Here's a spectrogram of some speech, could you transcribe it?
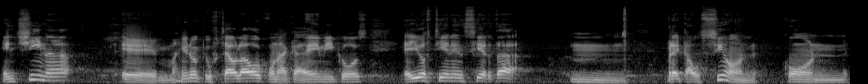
En China eh, imagino que usted ha hablado con académicos, ellos tienen cierta mm, precaución con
